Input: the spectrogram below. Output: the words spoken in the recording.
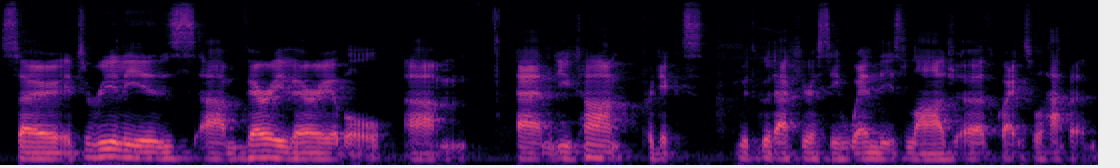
So it really is um, very variable. Um, and you can't predict with good accuracy when these large earthquakes will happen.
